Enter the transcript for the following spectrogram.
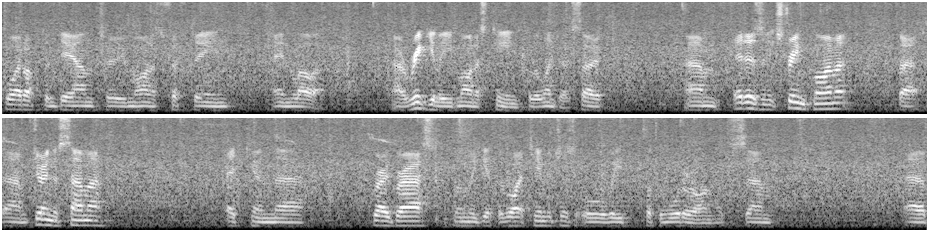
quite often down to minus 15 and lower. Uh, regularly minus 10 for the winter. So um, it is an extreme climate, but um, during the summer it can uh, grow grass when we get the right temperatures or we put the water on. It's um, a,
